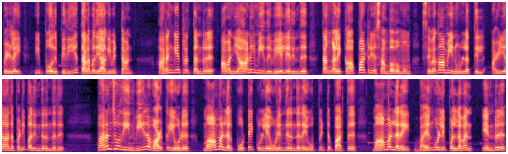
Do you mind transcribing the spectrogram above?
பிள்ளை இப்போது பெரிய தளபதியாகிவிட்டான். அரங்கேற்றத்தன்று அவன் யானை மீது வேலெறிந்து தங்களை காப்பாற்றிய சம்பவமும் சிவகாமியின் உள்ளத்தில் அழியாதபடி பதிந்திருந்தது. பரஞ்சோதியின் வீர வாழ்க்கையோடு மாமல்லர் கோட்டைக்குள்ளே ஒளிந்திருந்ததை ஒப்பிட்டுப் பார்த்து மாமல்லரை பயங்கொள்ளி பல்லவன் என்று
